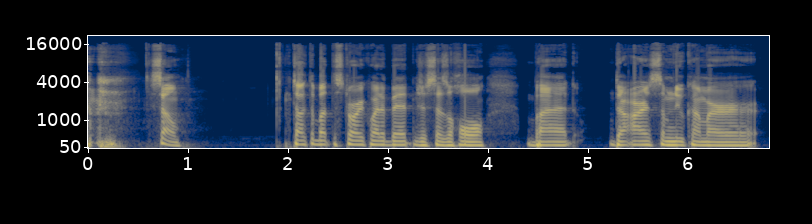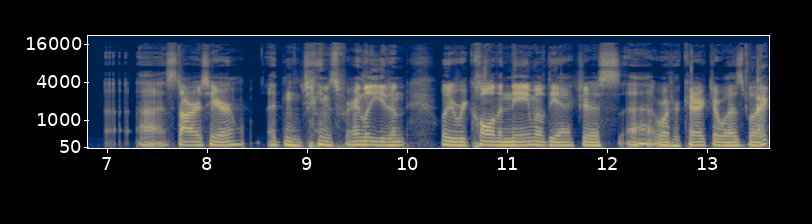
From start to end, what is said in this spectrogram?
so talked about the story quite a bit, just as a whole, but there are some newcomer uh, stars here. I think James Friendly, you didn't really recall the name of the actress, uh, what her character was, but I,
